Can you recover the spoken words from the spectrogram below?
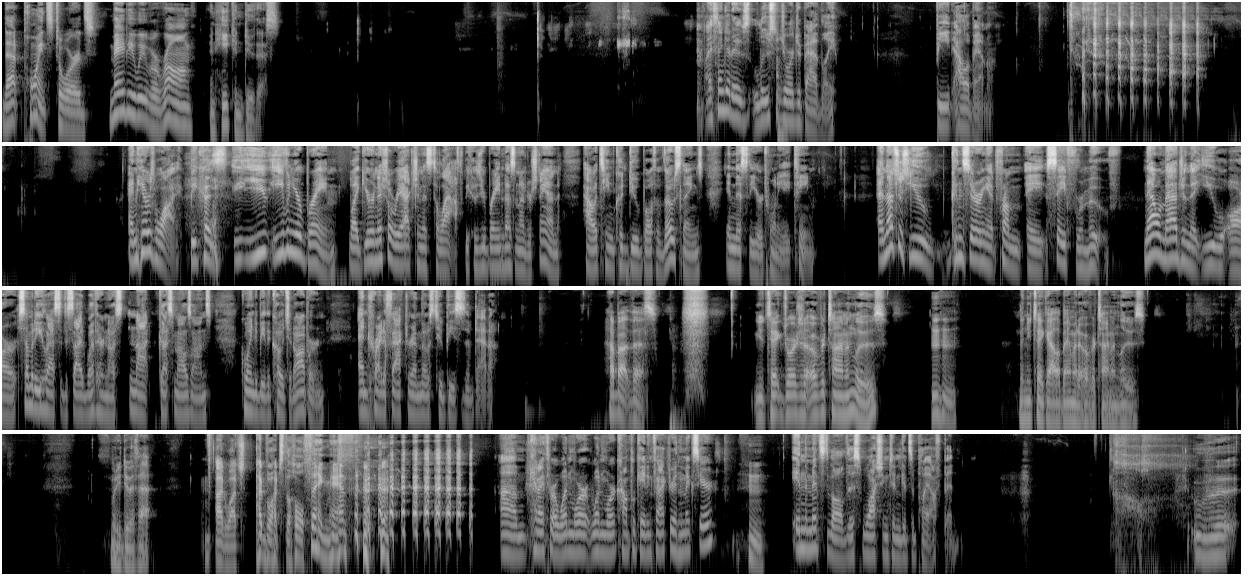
that points towards maybe we were wrong and he can do this. I think it is lose to Georgia badly, beat Alabama. and here's why: because you, even your brain, like your initial reaction is to laugh because your brain doesn't understand how a team could do both of those things in this the year 2018. And that's just you considering it from a safe remove. Now imagine that you are somebody who has to decide whether or not, not Gus Malzahn's going to be the coach at Auburn and try to factor in those two pieces of data. How about this? You take Georgia to overtime and lose. Mm-hmm. Then you take Alabama to overtime and lose. What do you do with that? I'd watch. I'd watch the whole thing, man. Um, can I throw one more one more complicating factor in the mix here? Hmm. In the midst of all of this, Washington gets a playoff bid.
